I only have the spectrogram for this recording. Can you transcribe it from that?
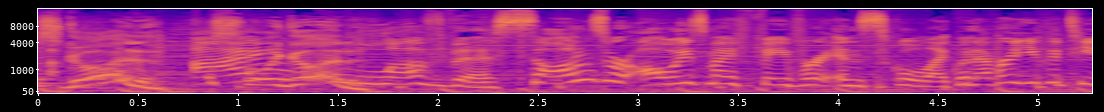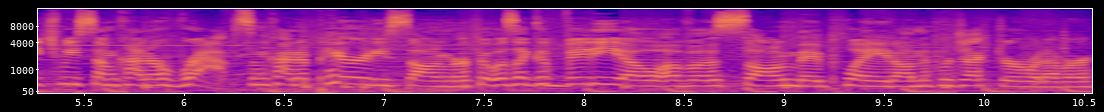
Woohoo! That's good. That's really good. I love this. Songs were always my favorite in school. Like whenever you could teach me some kind of rap, some kind of parody song, or if it was like a video of a song they played on the projector or whatever,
